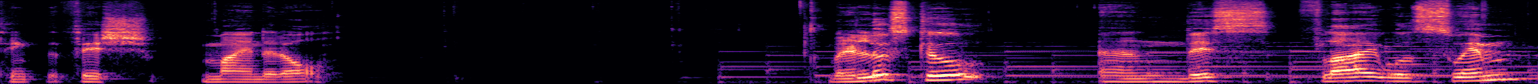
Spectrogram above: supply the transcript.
think the fish mind at all. But it looks cool and this fly will swim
